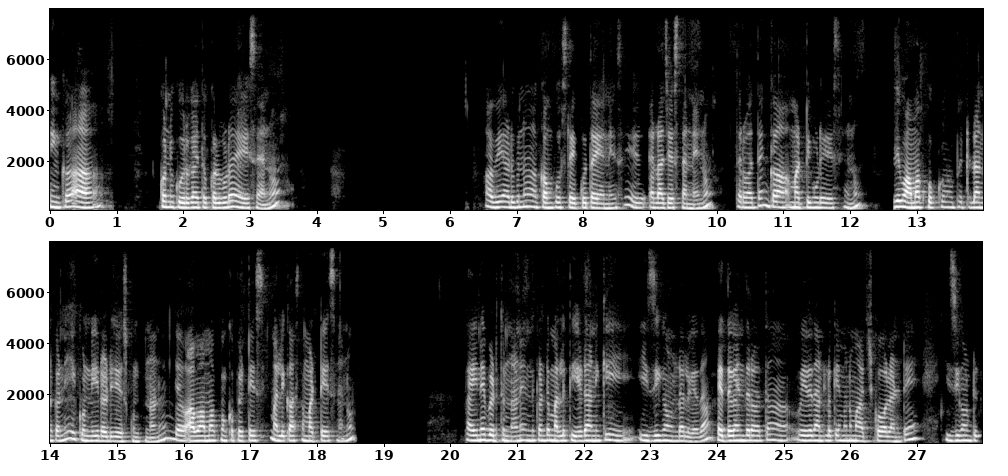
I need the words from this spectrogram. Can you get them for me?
ఇంకా కొన్ని కూరగాయ తొక్కలు కూడా వేసాను. అవి అడుగున కంపోస్ట్ ఎక్కుతాయి అనేసి అలా చేస్తాను నేను. తర్వాత ఇంకా మట్టి కూడా వేసాను. ఇది వామాకు మొక్క పెట్టడానికని ఈ కుండీ రెడీ చేసుకుంటున్నాను. ఇంకా ఆ వామాకు మొక్క పెట్టేసి మళ్ళీ కాస్త మట్టి వేసాను. పైనే పెడుతున్నాను. ఎందుకంటే మళ్ళీ తీయడానికి ఈజీగా ఉండాలి కదా. పెద్దగా అయిన తర్వాత వేరే దాంట్లోకి ఏమైనా మార్చుకోవాలంటే ఈజీగా ఉంటుంది.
